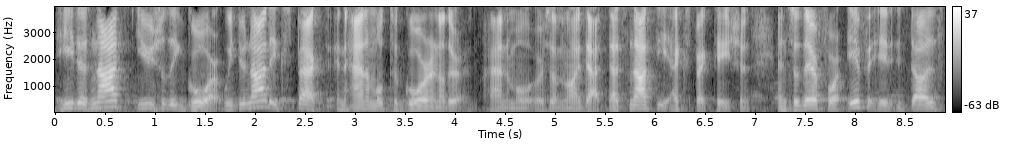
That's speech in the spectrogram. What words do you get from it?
he does not usually gore. We do not expect an animal to gore another animal or something like that. That's not the expectation, and so therefore, if it, does.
